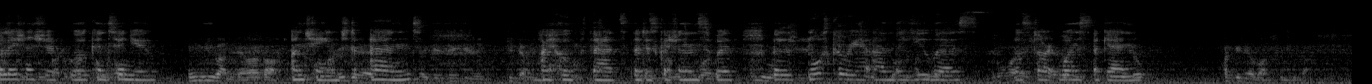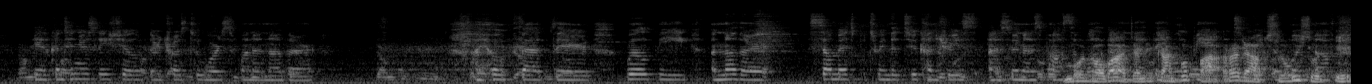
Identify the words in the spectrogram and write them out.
relationship will continue unchanged and I hope that the discussions with North Korea and the US will start once again. They have continuously showed their trust towards one another. I hope that there will be another summit between the two countries as soon as บ possible. นบอกว่า and จะ that มี they การ will พบ be ปะ able ระ to ดับ reach a สูง point สุด of อีก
